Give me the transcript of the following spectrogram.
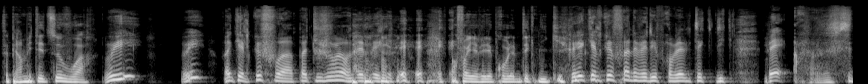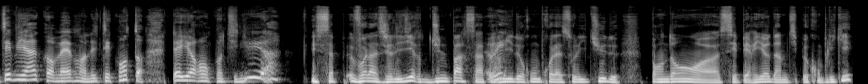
Ça permettait de se voir. oui, oui. Enfin, quelquefois, pas toujours. On avait. Parfois, il y avait des problèmes techniques. Oui, quelquefois, on avait des problèmes techniques. Mais euh, c'était bien quand même, on était contents. D'ailleurs, on continue. Hein. Et ça, voilà, j'allais dire, d'une part, ça a permis Oui. de rompre la solitude pendant euh, ces périodes un petit peu compliquées,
